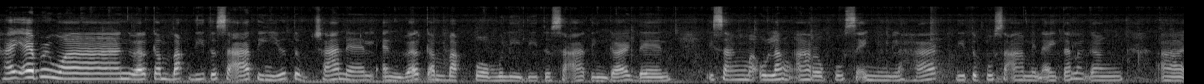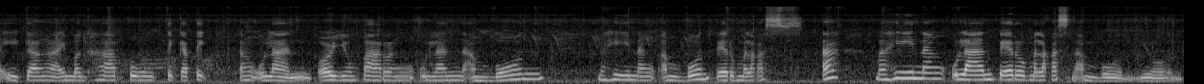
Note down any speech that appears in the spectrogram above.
Hi everyone! Welcome back dito sa ating YouTube channel and welcome back po muli dito sa ating garden. Isang maulang araw po sa inyong lahat. Dito po sa amin ay talagang ah, ika nga ay maghapong tikatik ang ulan or yung parang ulan na ambon, mahinang ambon pero malakas ah mahinang ulan pero malakas na ambon. Yun.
